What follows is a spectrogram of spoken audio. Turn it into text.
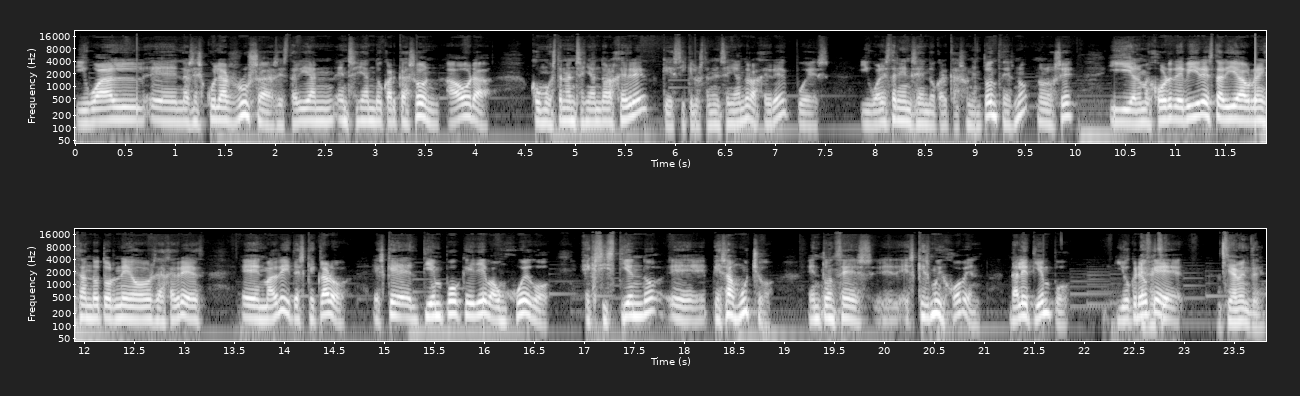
Igual en las escuelas rusas estarían enseñando Carcassonne ahora como están enseñando al ajedrez, que sí que lo están enseñando al ajedrez, pues igual estarían enseñando Carcassonne entonces, ¿no? No lo sé. Y a lo mejor De estaría organizando torneos de ajedrez en Madrid. Es que claro, es que el tiempo que lleva un juego existiendo eh, pesa mucho. Entonces, es que es muy joven. Dale tiempo. Yo creo que... Efectivamente.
